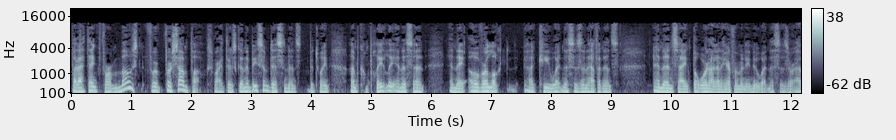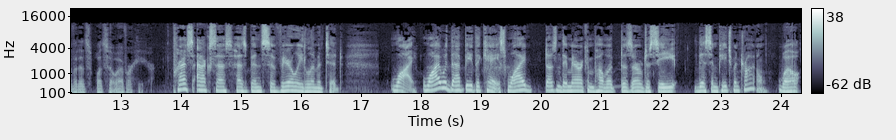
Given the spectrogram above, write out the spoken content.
But I think for most, for, for some folks, right, there's going to be some dissonance between I'm completely innocent and they overlooked uh, key witnesses and evidence and then saying, but we're not going to hear from any new witnesses or evidence whatsoever here. Press access has been severely limited. Why? Why would that be the case? Why doesn't the American public deserve to see this impeachment trial? Well,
